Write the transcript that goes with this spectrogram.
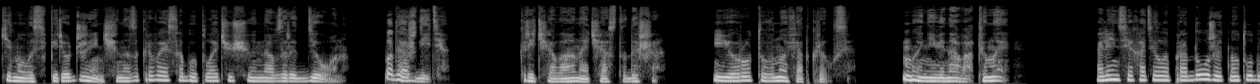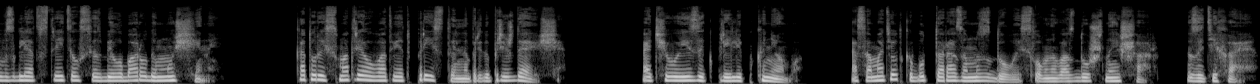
кинулась вперед женщина, закрывая собой плачущую на взрыв Диону. «Подождите!» — кричала она, часто дыша. Ее рот вновь открылся. «Мы не виноваты, мы...» Аленсия хотела продолжить, но тут взгляд встретился с белобородым мужчиной, который смотрел в ответ пристально, предупреждающе, отчего язык прилип к небу, а сама тетка будто разом сдулась, словно воздушный шар, затихая.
